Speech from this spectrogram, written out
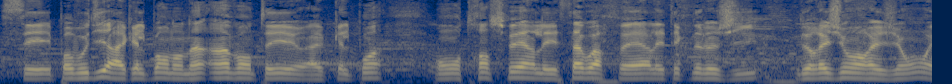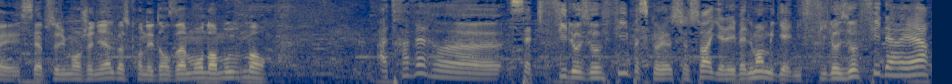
C'est pour vous dire à quel point on en a inventé, à quel point on transfère les savoir-faire, les technologies de région en région, et c'est absolument génial parce qu'on est dans un monde en mouvement. À travers euh, cette philosophie, parce que ce soir il y a l'événement, mais il y a une philosophie derrière.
